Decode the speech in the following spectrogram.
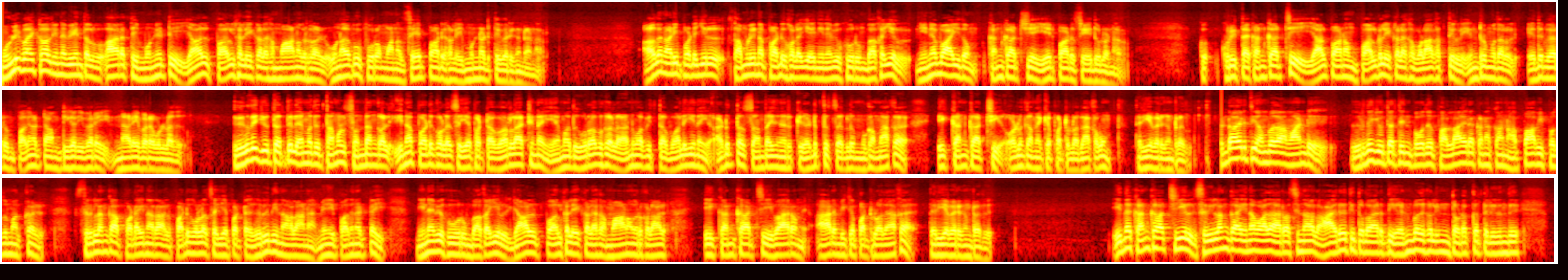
முள்ளிவாய்க்கால் இனவேந்தல் வாரத்தை முன்னிட்டு யாழ் பல்கலைக்கழக மாணவர்கள் உணர்வுபூர்வமான செயற்பாடுகளை முன்னெடுத்து வருகின்றனர். அதன் அடிப்படையில் தமிழின படுகொலையை நினைவுகூரும் வகையில் நினைவாயுதம் கண்காட்சியை ஏற்பாடு செய்துள்ளனர். கு- குறித்த கண்காட்சி யாழ்ப்பாணம் பல்கலைக்கழக வளாகத்தில் இன்று முதல் எதிர்வரும் பதினெட்டாம் தேதி வரை நடைபெறவுள்ளது. இறுதி யுத்தத்தில் எமது தமிழ் சொந்தங்கள் இனப்படுகொலை செய்யப்பட்ட வரலாற்றினை எமது உறவுகள் அனுபவித்த வழியினை அடுத்த சந்ததியினருக்கு எடுத்துச் செல்லும் முகமாக இக்கண்காட்சி ஒழுங்கமைக்கப்பட்டுள்ளதாகவும் தெரிய வருகின்றது ரெண்டாயிரத்தி ஒன்பதாம் ஆண்டு இறுதி யுத்தத்தின் போது பல்லாயிரக்கணக்கான அப்பாவி பொதுமக்கள் ஸ்ரீலங்கா படையினரால் படுகொலை செய்யப்பட்ட இறுதி நாளான மே பதினெட்டை நினைவு கூறும் வகையில் யாழ் பல்கலைக்கழக மாணவர்களால் இக்கண்காட்சி வாரம் ஆரம்பிக்கப்பட்டுள்ளதாக தெரிய வருகின்றது இந்த கண்காட்சியில் ஸ்ரீலங்கா இனவாத அரசினால் ஆயிரத்தி தொள்ளாயிரத்தி எண்பதுகளின் தொடக்கத்திலிருந்து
